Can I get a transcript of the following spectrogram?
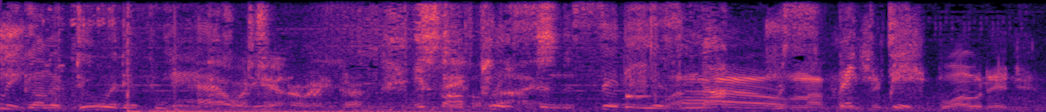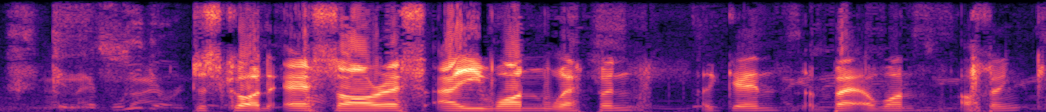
Only gonna do it if we have Power to. generator If our place in the city is not Well, nothing's respected. exploded. Because if we don't Just got an SRS A1 weapon. Again, a better one, I think.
